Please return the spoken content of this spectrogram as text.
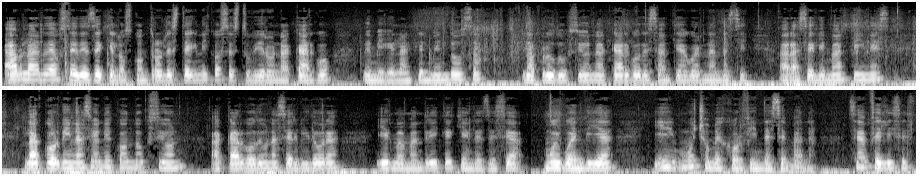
hablar de a ustedes de que los controles técnicos estuvieron a cargo de Miguel Ángel Mendoza, la producción a cargo de Santiago Hernández y Araceli Martínez, la coordinación y conducción a cargo de una servidora, Irma Manrique, quien les desea muy buen día y mucho mejor fin de semana. Sean felices.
